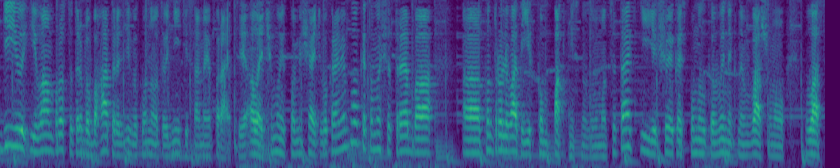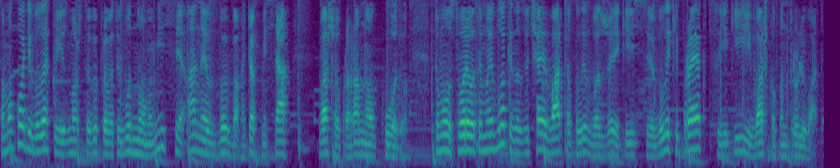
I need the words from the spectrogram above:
дію, і вам просто треба багато разів виконувати одні й ті самі операції. Але чому їх поміщають окремі блоки, тому що треба е, контролювати їх компактність, називаємо це так. І якщо якась помилка виникне в вашому власному коді, ви легко її зможете виправити в одному місці, а не в багатьох місцях вашого програмного коду. Тому створювати мої блоки зазвичай варто, коли у вас вже якийсь великий проект, який важко контролювати.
